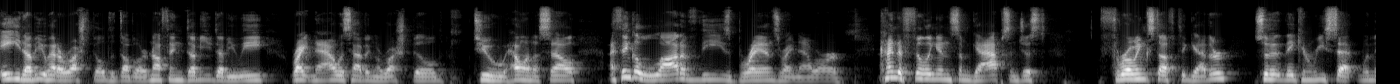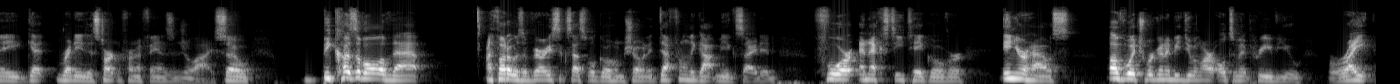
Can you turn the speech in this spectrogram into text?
AEW had a rushed build to double or nothing. WWE right now is having a rushed build to Hell in a Cell. I think a lot of these brands right now are kind of filling in some gaps and just throwing stuff together so that they can reset when they get ready to start in front of fans in July. So, because of all of that, I thought it was a very successful go home show and it definitely got me excited for NXT TakeOver in your house, of which we're going to be doing our ultimate preview right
